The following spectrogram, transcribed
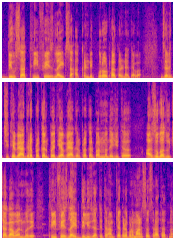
दिवसा थ्री फेज लाईटचा अखंडित पुरवठा करण्यात यावा. जर जिथे व्याघ्र प्रकल्प आहेत या व्याघ्र प्रकल्पांमध्ये जिथं आजूबाजूच्या गावांमध्ये थ्री फेज लाइट दिली जाते तर आमच्याकडे पण माणसंच राहतात ना.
